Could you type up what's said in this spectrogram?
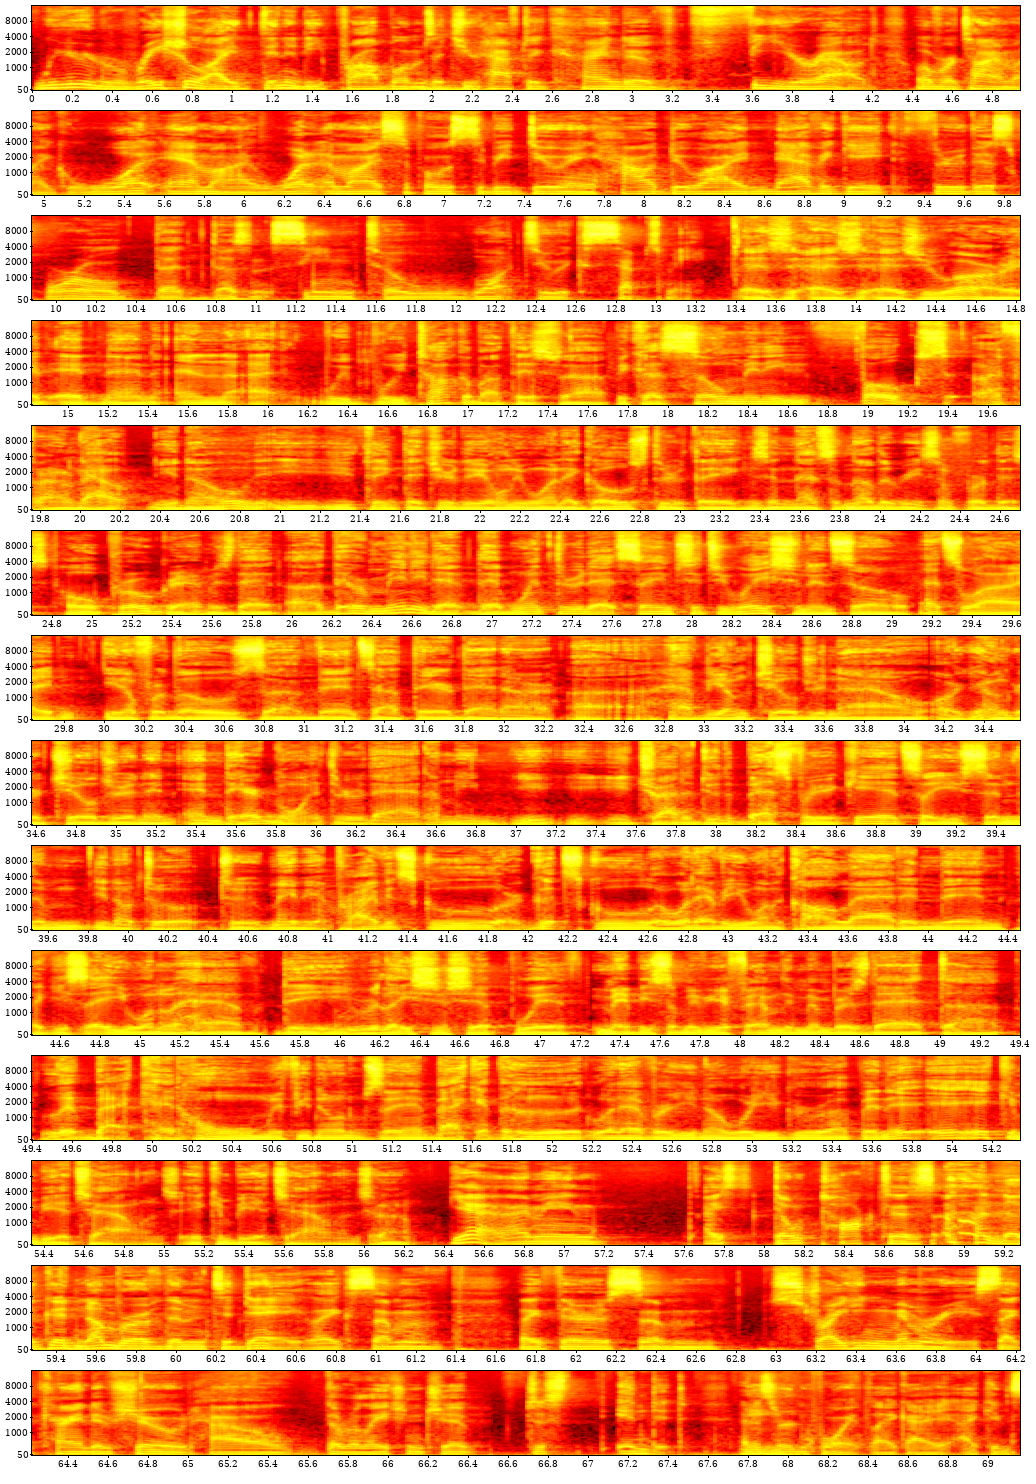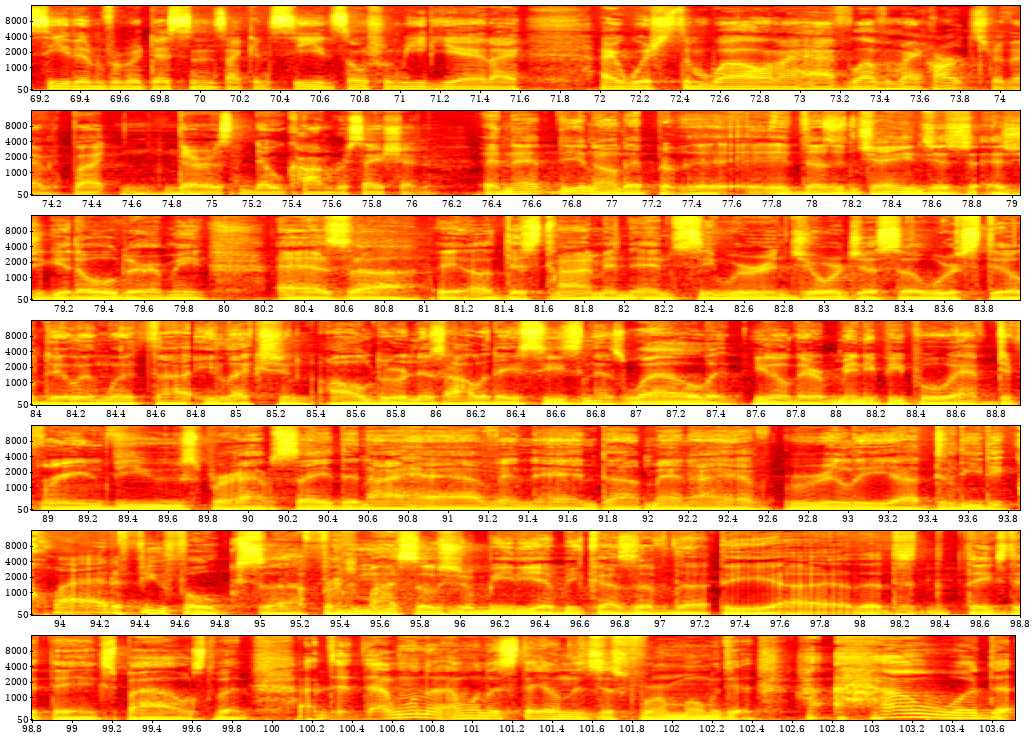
weird racial identity problems that you have to kind of figure out over time like what am i? What am i supposed to be doing? How do i navigate through this world that doesn't seem to want to accept me? As as as you are. And and and, I, we we talk about this uh, because so many folks I found out you know you, you, think that you're the only one that goes through things and that's another reason for this whole program is that uh, there are many that that went through that same situation. And so that's why you know for those uh, vets out there that are uh, have young children now or younger children and, and they're going through that I mean you, you try to do the best for your kids so you send them you know to to maybe a private school or good school or whatever you want to to call that. And then, like you say, you want to have the relationship with maybe some of your family members that uh, live back at home, if you know what I'm saying, back at the hood, whatever, you know, where you grew up. And it, it, it can be a challenge. It can be a challenge, huh? Yeah. I mean, I don't talk to a good number of them today. Like some of, like there's some striking memories that kind of showed how the relationship just ended at a mm. certain point. Like I, I can see them from a distance. I can see in social media, and I, I wish them well, and I have love in my hearts for them. But mm-hmm. there is no conversation. And that you know that it doesn't change as, as you get older. I mean, as uh, you know, this time and, and see, we're in Georgia, so we're still dealing with uh, election all during this holiday season as well. And you know, there are many people who have differing views, perhaps say than I have. And and uh, man, I have really uh, deleted quite a few folks uh, from my social media because of the the, uh, the, the things that they espoused. But I want to I want to stay on this just for a moment. How, how would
